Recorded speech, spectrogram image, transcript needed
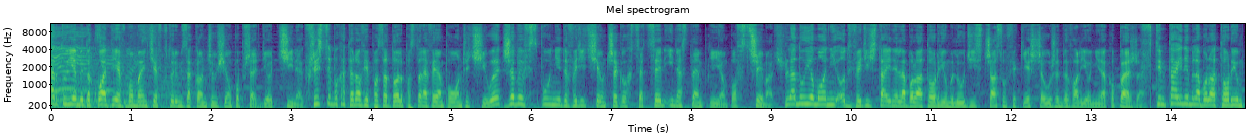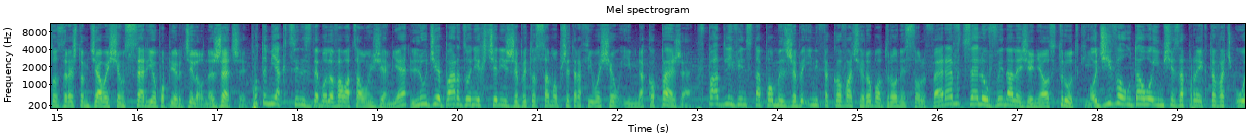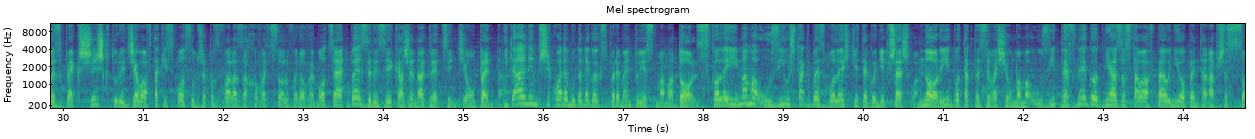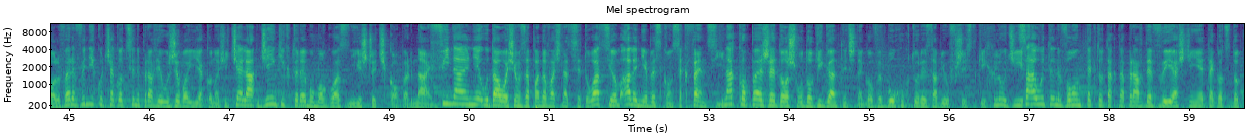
Startujemy dokładnie w momencie, w którym zakończył się poprzedni odcinek. Wszyscy bohaterowie poza Dol postanawiają połączyć siły, żeby wspólnie dowiedzieć się, czego chce Cyn i następnie ją powstrzymać. Planują oni odwiedzić tajne laboratorium ludzi z czasów, jak jeszcze urzędowali oni na Koperze. W tym tajnym laboratorium to zresztą działy się serio popierdzielone rzeczy. Po tym jak Cyn zdemolowała całą ziemię, ludzie bardzo nie chcieli, żeby to samo przytrafiło się im na Koperze. Wpadli więc na pomysł, żeby infekować robodrony solwerem w celu wynalezienia odtrutki. O dziwo udało im się zaprojektować USB USB krzyż, który działa w taki sposób, że pozwala zachować solwerowe moce bez ryzyka, że nagle cyn cię opęta. Idealnym przykładem udanego eksperymentu jest Mama Doll. Z kolei Mama Uzi już tak bezboleśnie tego nie przeszła. Nori, bo tak nazywa się Mama Uzi, pewnego dnia została w pełni opętana przez solwer, w wyniku czego cyn prawie użyła jej jako nosiciela, dzięki któremu mogła zniszczyć Copper 9. Finalnie udało się zapanować nad sytuacją, ale nie bez konsekwencji. Na Copperze doszło do gigantycznego wybuchu, który zabił wszystkich ludzi. Cały ten wątek to tak naprawdę wyjaśnienie tego, co dokładnie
